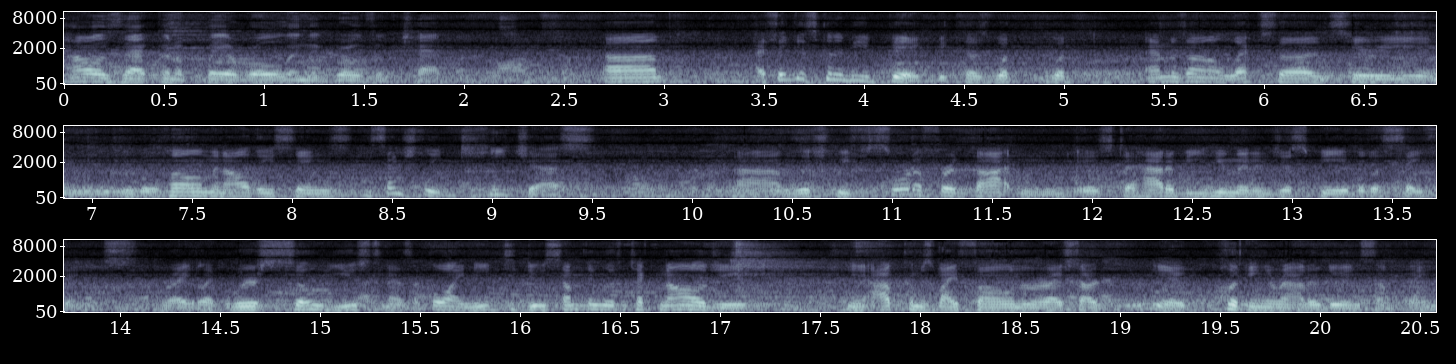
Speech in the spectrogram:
how is that going to play a role in the growth of chatbots? Um, I think it's going to be big because what, what Amazon Alexa and Siri and Google Home and all these things essentially teach us, um, which we've sort of forgotten, is to how to be human and just be able to say things, right? Like we're so used to. It's like, oh, I need to do something with technology. You know, out comes my phone, or I start, you know, clicking around or doing something.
